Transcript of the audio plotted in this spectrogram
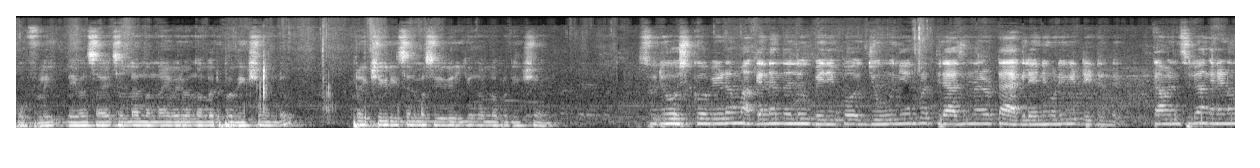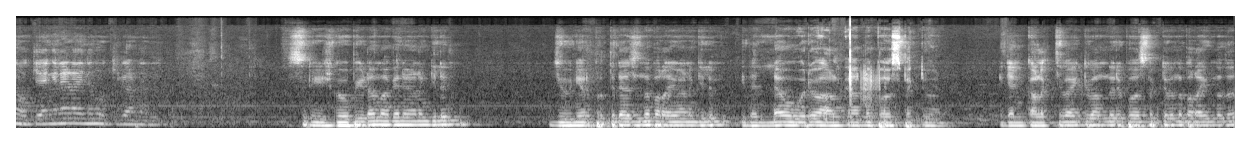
ഹോപ്പ്ഫുള്ളി ദൈവം സഹായിച്ചെല്ലാം നന്നായി വരുമെന്നുള്ളൊരു പ്രതീക്ഷയുണ്ട്. പ്രേക്ഷകർ ഈ സിനിമ സ്വീകരിക്കും എന്നുള്ള പ്രതീക്ഷയുണ്ട്. സുരേഷ് ഗോപിയുടെ മകൻ എന്നതിലുപരി ഇപ്പോൾ ജൂനിയർ പൃഥ്വിരാജ് എന്നൊരു ടാഗ് ലൈനും കൂടി കിട്ടിയിട്ടുണ്ട്. കമൻസിലും അങ്ങനെയാണ് നോക്കി എങ്ങനെയാണ് അതിനെ നോക്കി കാണുന്നത്? സുരേഷ് ഗോപിയുടെ മകനാണെങ്കിലും ജൂനിയർ പൃഥ്വിരാജ് എന്ന് പറയുവാണെങ്കിലും ഇതെല്ലാം ഓരോ ആൾക്കാരുടെ പേഴ്സ്പെക്റ്റീവാണ് അഗൈൻ കളക്റ്റീവായിട്ട് വന്നൊരു പേഴ്സ്പെക്റ്റീവ് എന്ന് പറയുന്നത്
